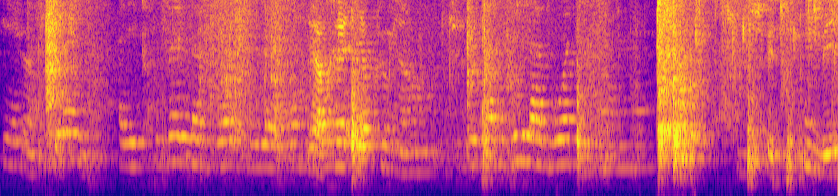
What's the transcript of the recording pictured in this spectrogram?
C'est elle, un est Pikachu. trop- elle est trop belle la boîte. la. Et après, il n'y a plus rien. Je vais garder la boîte. sinon- Je fais tout tomber.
